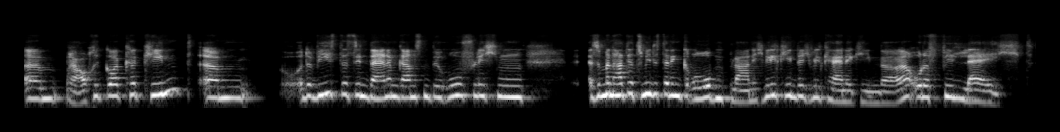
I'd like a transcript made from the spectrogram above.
ähm, brauche ich gar kein Kind? Ähm, oder wie ist das in deinem ganzen beruflichen, also man hat ja zumindest einen groben Plan, ich will Kinder, ich will keine Kinder, oder vielleicht.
